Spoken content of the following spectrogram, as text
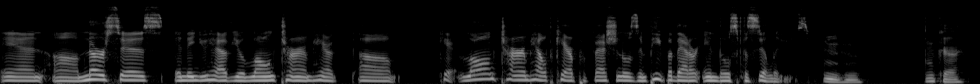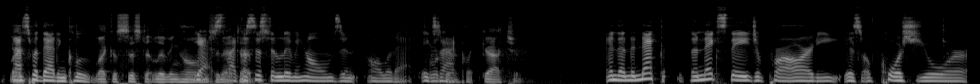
and um, nurses, and then you have your long term hair. Uh, care, long-term healthcare professionals and people that are in those facilities. mm-hmm. Okay. Like, That's what that includes. like assistant living homes. yes, and that like type of assisted living homes and all of that. Okay, Exactly. Gotcha. And then the next the next stage of priority is of course your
